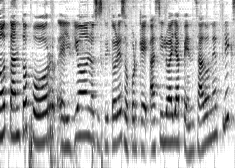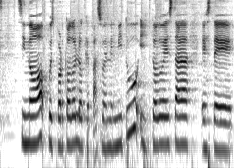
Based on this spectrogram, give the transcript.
no tanto por el guion, los escritores o porque así lo haya pensado Netflix, sino pues por todo lo que pasó en el Me Too y toda esta este,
